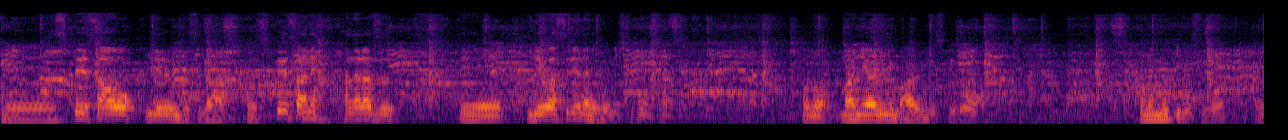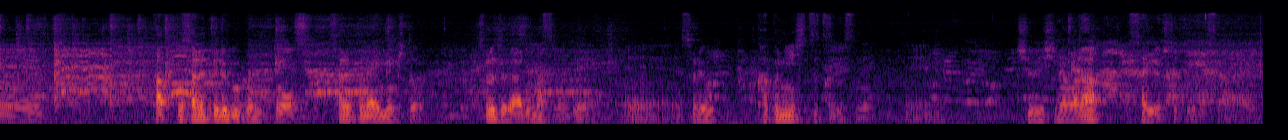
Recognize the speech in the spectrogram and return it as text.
えー、スペーサーを入れるんですがこのスペーサーね必ず、えー、入れ忘れないようにしてください。このマニュアルにもあるんですけどこの向きですね、えー、カットされてる部分とされてない向きとそれぞれありますので、えそれを確認しつつですね、え注意しながら作業してください。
